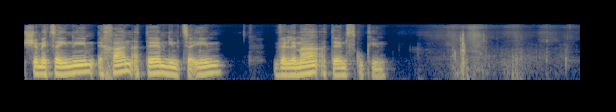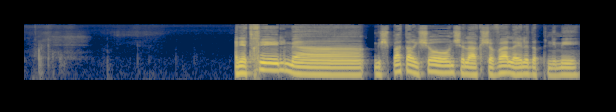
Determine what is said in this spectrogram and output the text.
שמציינים היכן אתם נמצאים ולמה אתם זקוקים. אני אתחיל מהמשפט הראשון של ההקשבה לילד הפנימי.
